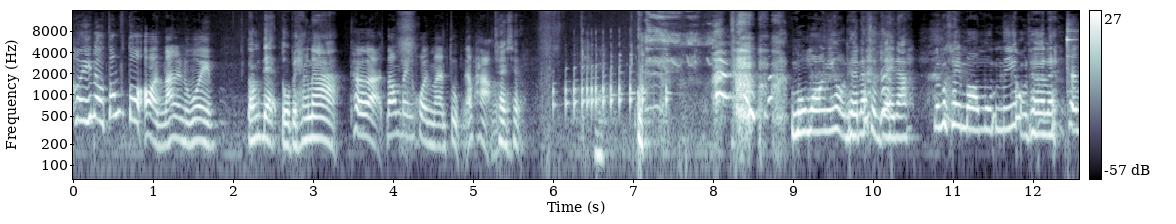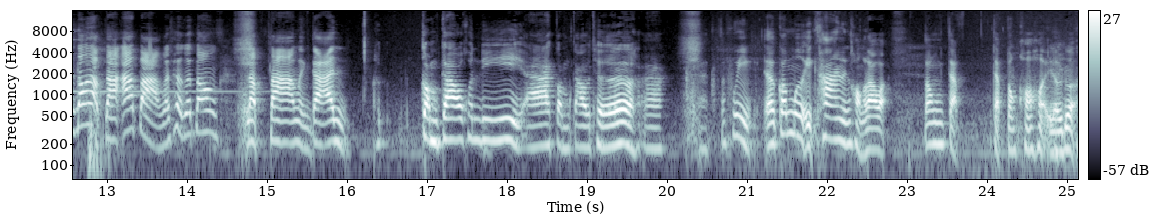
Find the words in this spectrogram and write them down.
เฮ้ยเราต้องตัวอ่อนมากเลยนะเว้ย ต้องแดะตัวไปข้างหน้า เธออะต้องเป็นคนมาจูบหน้าผากใช่ใช่มุมมองนี้ของเธอน่าสนใจนะแล้วไม่เคยมองมุมนี้ของเธอเลย ฉันต้องหลับตาอ้าปากแล้วเธอก็ต้องหลับตาเหมือนกัน กล่อมเกลาคนดี อ่ากล่อมเกลาเธออ่าแล้วผู้หญิงแล้วก็มืออีกข้างหนึ่งของเราอะ ต้องจับจับตรงคอหอยเราด้วย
